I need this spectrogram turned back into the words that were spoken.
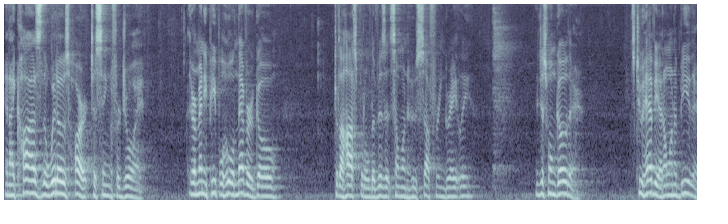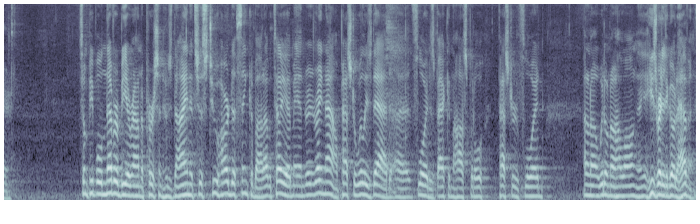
and I caused the widow's heart to sing for joy. There are many people who will never go to the hospital to visit someone who's suffering greatly. They just won't go there. It's too heavy. I don't want to be there. Some people will never be around a person who's dying. It's just too hard to think about. I will tell you, man, right now, Pastor Willie's dad, uh, Floyd, is back in the hospital Pastor Floyd. I don't know, we don't know how long. He's ready to go to heaven.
